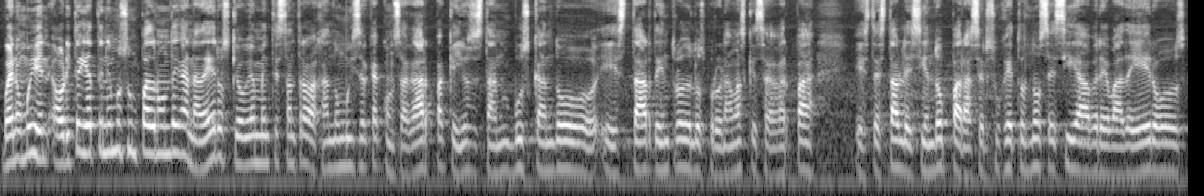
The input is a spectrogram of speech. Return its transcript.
Bueno, muy bien. Ahorita ya tenemos un padrón de ganaderos que obviamente están trabajando muy cerca con Zagarpa, que ellos están buscando estar dentro de los programas que Zagarpa está estableciendo para ser sujetos, no sé si a brevaderos,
